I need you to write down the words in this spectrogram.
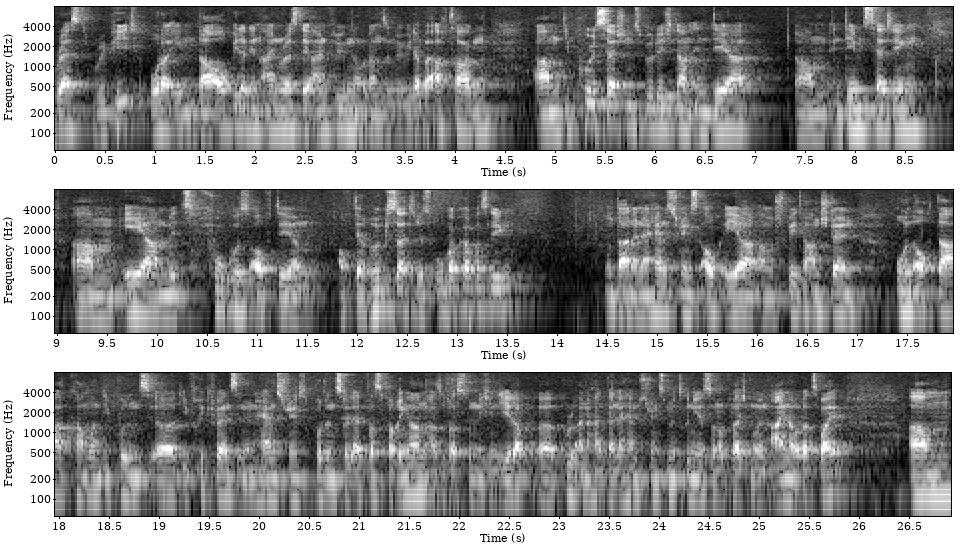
Rest, Repeat oder eben da auch wieder den einen Rest-Day einfügen, aber dann sind wir wieder bei acht Tagen. Ähm, die Pull-Sessions würde ich dann in, der, ähm, in dem Setting ähm, eher mit Fokus auf, dem, auf der Rückseite des Oberkörpers legen und dann in den Hamstrings auch eher ähm, später anstellen. Und auch da kann man die, äh, die Frequenz in den Hamstrings potenziell etwas verringern, also dass du nicht in jeder äh, Pull-Einheit deine Hamstrings mittrainierst, sondern vielleicht nur in einer oder zwei. Ähm,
